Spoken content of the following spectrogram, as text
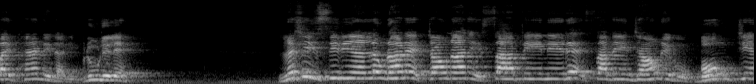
လိုက်ဖမ်းနေတာဒီဘလူးလေးလဲလက်ရှိ CDN လောက်ထားတဲ့ကျောင်းသားတွေစာတင်နေတဲ့စာတင်ကျောင်းတွေကိုဘုံကျဲ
